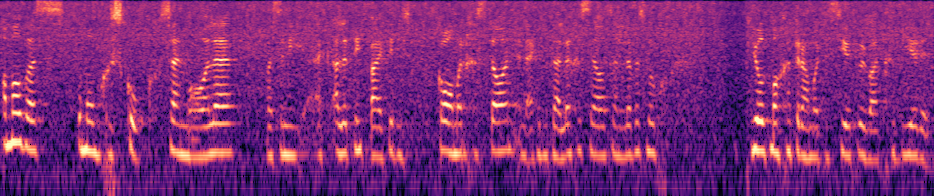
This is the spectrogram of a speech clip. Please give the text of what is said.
almal was om hom geskok. Sy maale was in die ek hulle het net buite die kamer gestaan en ek het met hulle gesels en hulle was nog heeltemal getraumatiseerd oor wat gebeur het.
